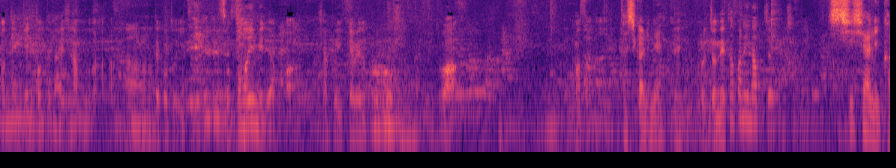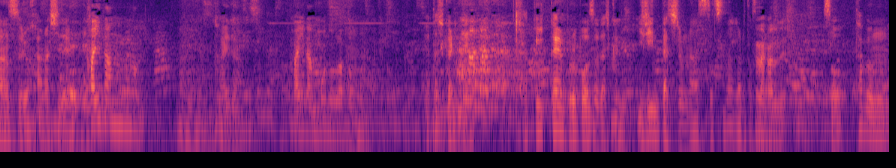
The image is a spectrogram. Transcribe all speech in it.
と人間にとって大事なものだからってことを言い続けてそっかその意味でやっぱ101回目のプロポーズはまさにね確かにね。これちょっとネタバレになっちゃうかもしれない。死者に関する話だよね。階段なんだようん階段。い階段ものだと思うんだけど、や確かにね101回目のプロポーズは確かに偉人たちの夏とつながるとこつながるでしょ。そう。多分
